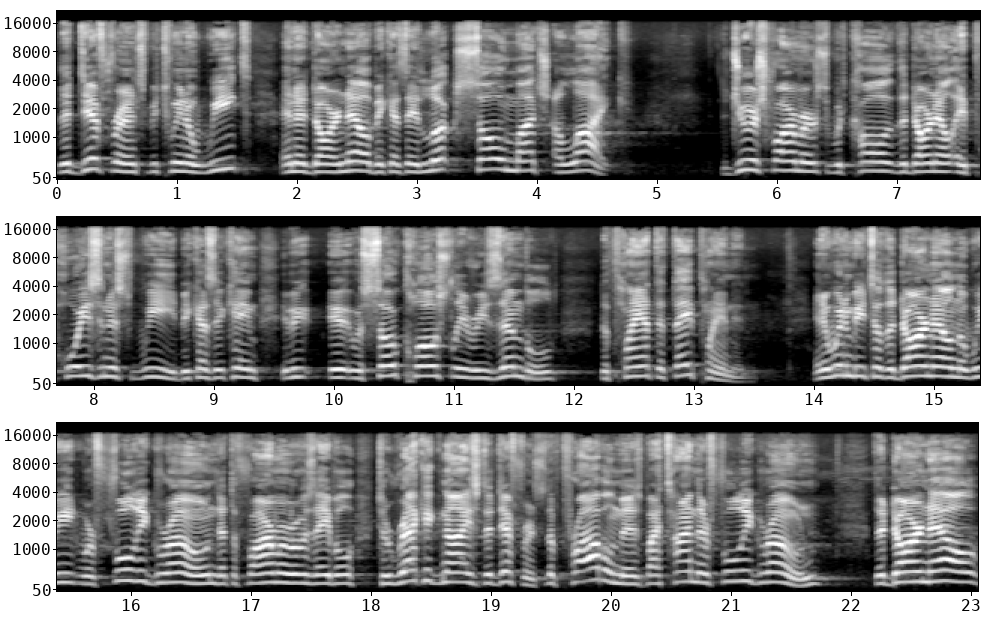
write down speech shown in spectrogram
the difference between a wheat and a darnel because they look so much alike. The Jewish farmers would call the darnel a poisonous weed because it, came, it was so closely resembled the plant that they planted. And it wouldn't be until the darnel and the wheat were fully grown that the farmer was able to recognize the difference. The problem is, by the time they're fully grown, the darnel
